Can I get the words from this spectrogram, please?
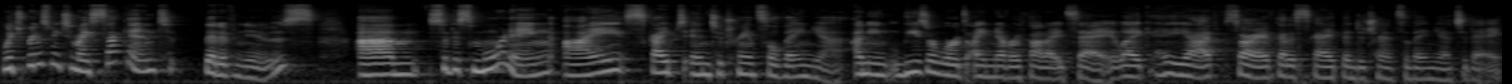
which brings me to my second bit of news. Um, so this morning I Skyped into Transylvania. I mean, these are words I never thought I'd say. Like, hey, yeah, I've, sorry, I've got to Skype into Transylvania today.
